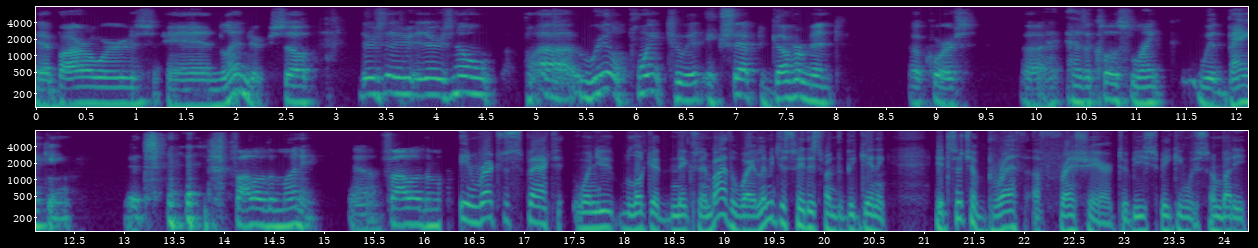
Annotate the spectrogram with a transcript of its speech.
uh, borrowers and lenders. So there's there's no uh, real point to it except government, of course, uh, has a close link with banking. It's follow the money. Yeah, follow the money. In retrospect, when you look at Nixon, by the way, let me just say this from the beginning. It's such a breath of fresh air to be speaking with somebody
